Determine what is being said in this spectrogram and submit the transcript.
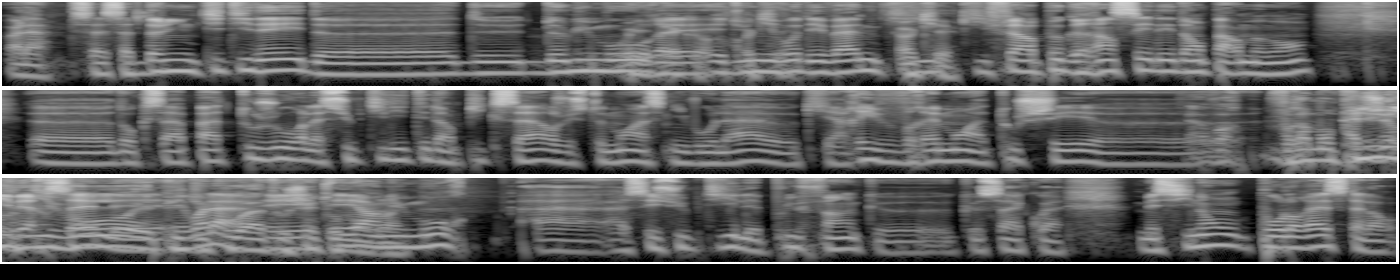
Voilà, ça, te donne une petite idée de, de, l'humour et, du niveau des vannes qui, qui, fait un peu grincer les dents par moment. Euh, donc ça n'a pas toujours la subtilité d'un Pixar justement à ce niveau-là, euh, qui arrive vraiment à toucher, euh, avoir vraiment plusieurs niveaux et, puis voilà, à toucher tout et un humour assez subtil et plus fin que, que ça quoi. Mais sinon pour le reste, alors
